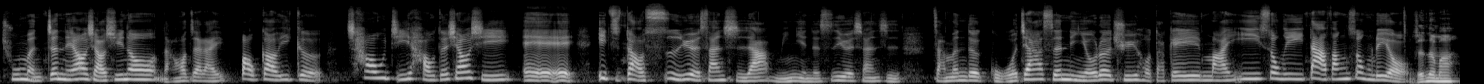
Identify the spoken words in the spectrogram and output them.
出门真的要小心哦。然后再来报告一个超级好的消息，哎哎哎，一直到四月三十啊，明年的四月三十，咱们的国家森林游乐区和大家买一送一，大方送六。真的吗？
